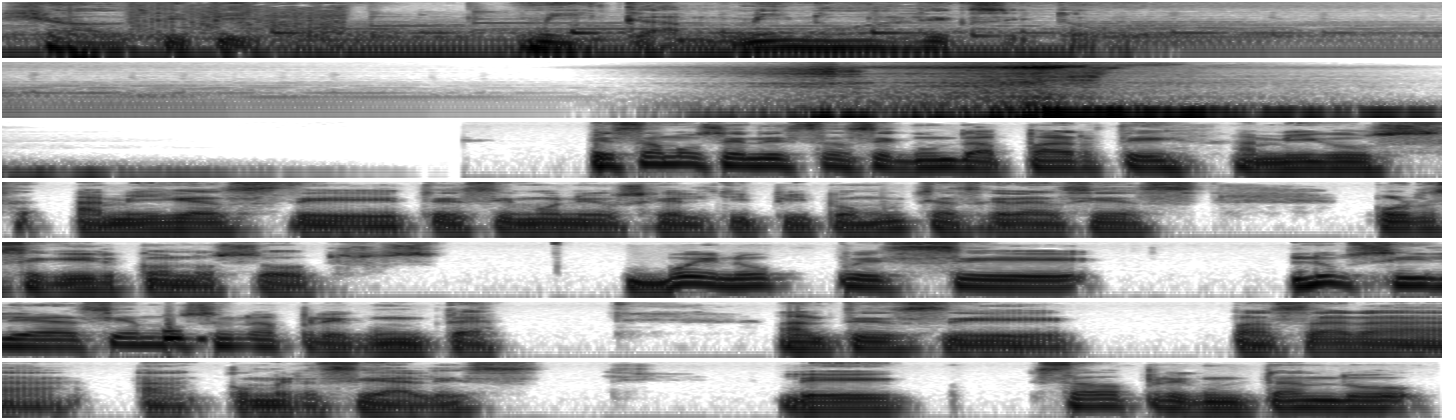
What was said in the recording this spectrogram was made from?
Healthy People. Mi camino al éxito. Estamos en esta segunda parte, amigos, amigas de Testimonios Healthy People. Muchas gracias por seguir con nosotros. Bueno, pues eh, Lucy, le hacíamos una pregunta antes de pasar a, a comerciales. Le estaba preguntando,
